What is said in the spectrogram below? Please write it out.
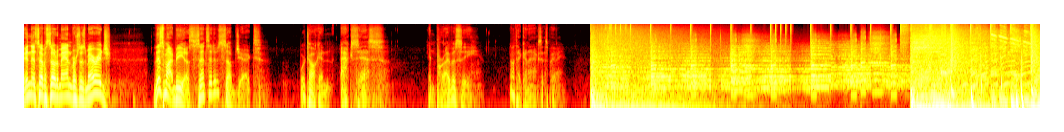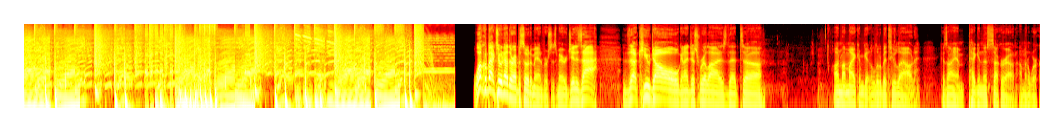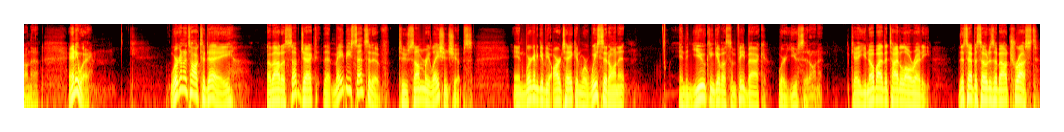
In this episode of Man vs. Marriage, this might be a sensitive subject. We're talking access and privacy. Not that kind of access, baby. Welcome back to another episode of Man vs. Marriage. It is I, the Q Dog, and I just realized that uh, on my mic I'm getting a little bit too loud because I am pegging this sucker out. I'm going to work on that. Anyway, we're going to talk today about a subject that may be sensitive to some relationships, and we're going to give you our take and where we sit on it, and then you can give us some feedback where you sit on it. Okay, you know by the title already. This episode is about trust.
